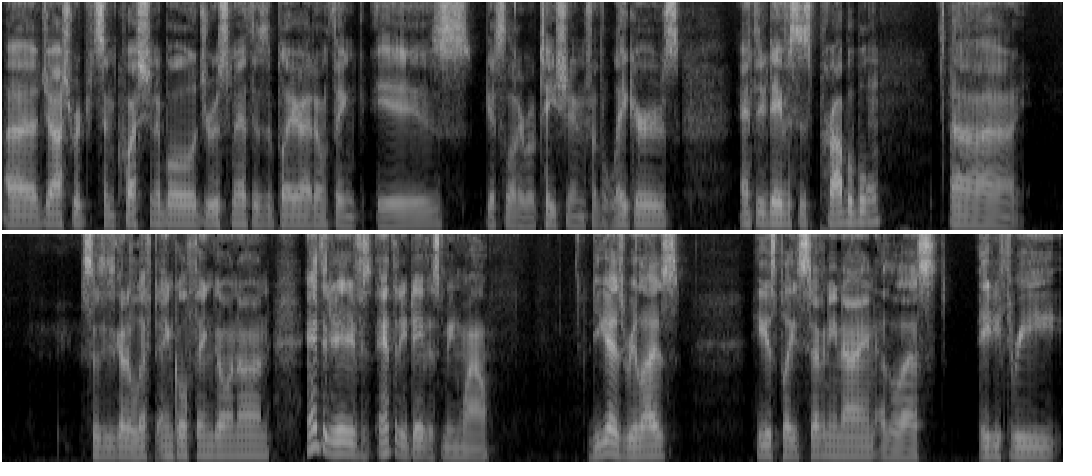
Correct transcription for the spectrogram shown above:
Uh, Josh Richardson questionable. Dru Smith is a player I don't think is gets a lot of rotation for the Lakers. Anthony Davis is probable. Uh, says he's got a left ankle thing going on. Anthony Davis. Anthony Davis. Meanwhile, do you guys realize he has played 79 of the last 83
